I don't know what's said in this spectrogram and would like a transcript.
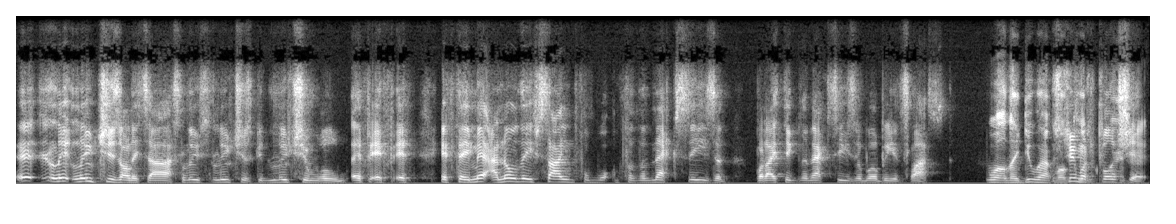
it, Lu- Lucha's on its ass. Lucha, Lucha's good. Lucha will if if if if they may. I know they've signed for what- for the next season, but I think the next season will be its last. Well, they do have well, too King much bullshit.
